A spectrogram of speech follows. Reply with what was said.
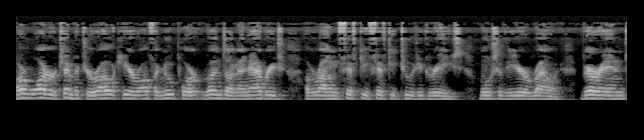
Our water temperature out here off of Newport runs on an average of around 50, 52 degrees most of the year round. Varying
